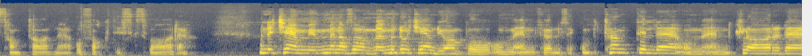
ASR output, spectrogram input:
samtale å faktisk svare. Men, kommer, men, altså, men, da kommer det jo an på om en føler seg kompetent til det, om en klarer det,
